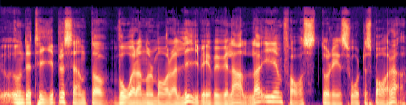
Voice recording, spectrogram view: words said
under 10% av våra normala liv är vi väl alla i en fas då det är svårt att spara.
